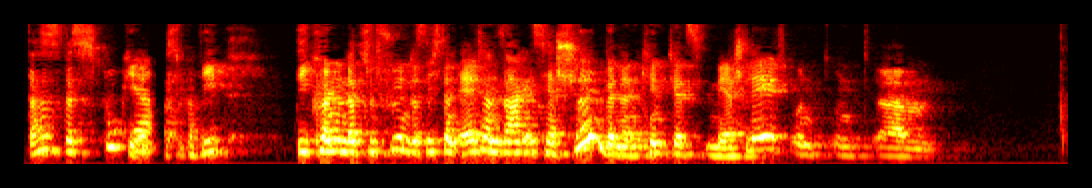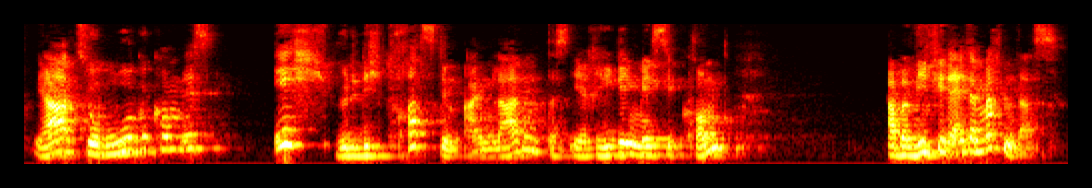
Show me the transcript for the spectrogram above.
das ist das Spooky ja. Osteopathie, die können dazu führen, dass ich dann Eltern sage, ist ja schön, wenn dein Kind jetzt mehr schläft und, und ähm, ja, zur Ruhe gekommen ist. Ich würde dich trotzdem einladen, dass ihr regelmäßig kommt. Aber wie viele Eltern machen das?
